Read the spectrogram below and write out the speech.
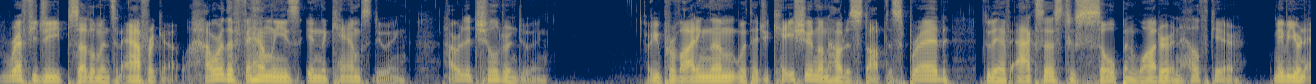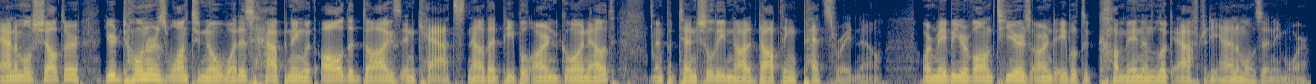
refugee settlements in Africa, how are the families in the camps doing? How are the children doing? Are you providing them with education on how to stop the spread? Do they have access to soap and water and healthcare? Maybe you're an animal shelter. Your donors want to know what is happening with all the dogs and cats now that people aren't going out and potentially not adopting pets right now. Or maybe your volunteers aren't able to come in and look after the animals anymore.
